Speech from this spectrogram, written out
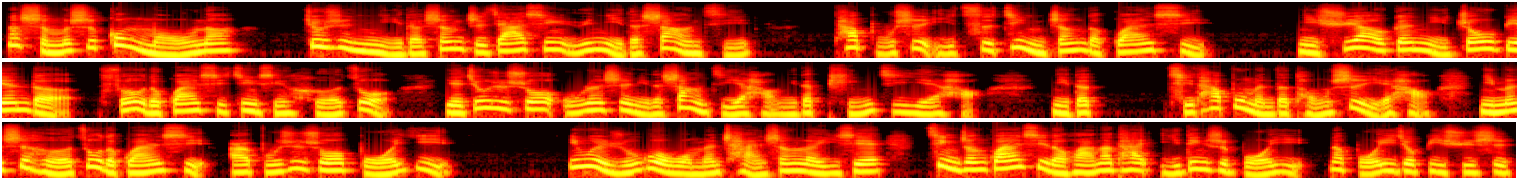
那什么是共谋呢？就是你的升职加薪与你的上级。它不是一次竞争的关系，你需要跟你周边的所有的关系进行合作。也就是说，无论是你的上级也好，你的评级也好，你的其他部门的同事也好，你们是合作的关系，而不是说博弈。因为如果我们产生了一些竞争关系的话，那它一定是博弈。那博弈就必须是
